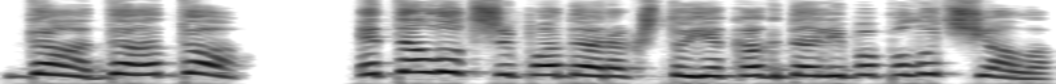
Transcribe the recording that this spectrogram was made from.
«Да, да, да! Это лучший подарок, что я когда-либо получала!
